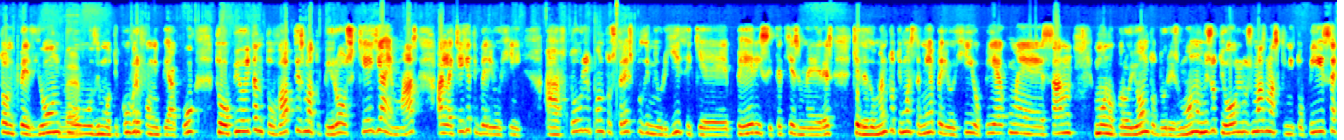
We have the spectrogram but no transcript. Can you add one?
των παιδιών ναι. του Δημοτικού Βρεφονιπιακού το οποίο ήταν το βάπτισμα του πυρός και για εμάς αλλά και για την περιοχή. Αυτό λοιπόν το στρες που δημιουργήθηκε πέρυσι τέτοιες μέρες και δεδομένου ότι είμαστε μια περιοχή περιοχή η οποία έχουμε σαν μονοπροϊόν τον τουρισμό, νομίζω ότι όλους μας μας κινητοποίησε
